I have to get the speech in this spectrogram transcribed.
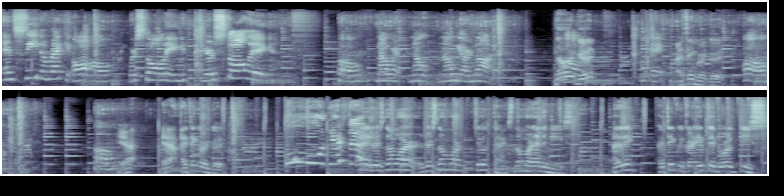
and see the wreck. Uh oh, we're stalling. You're stalling. Uh oh, now we're now now we are not. Now we're Oh. good. Okay. I think we're good. Uh oh. Uh oh. Yeah. Yeah, I think we're good. Ooh, there's the. Hey, there's no more. There's no more fuel tanks. No more enemies. I think. I think we created world peace.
